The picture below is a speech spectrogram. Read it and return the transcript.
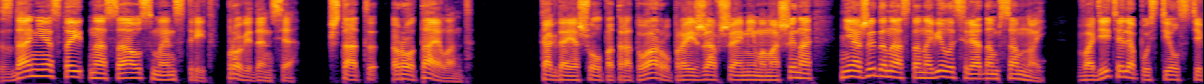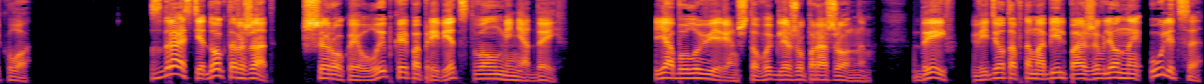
Здание стоит на Саус-Мэн-стрит в Провиденсе, штат Род-Айленд. Когда я шел по тротуару, проезжавшая мимо машина неожиданно остановилась рядом со мной. Водитель опустил стекло. «Здрасте, доктор Жад!» С широкой улыбкой поприветствовал меня Дэйв. Я был уверен, что выгляжу пораженным. Дэйв ведет автомобиль по оживленной улице?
